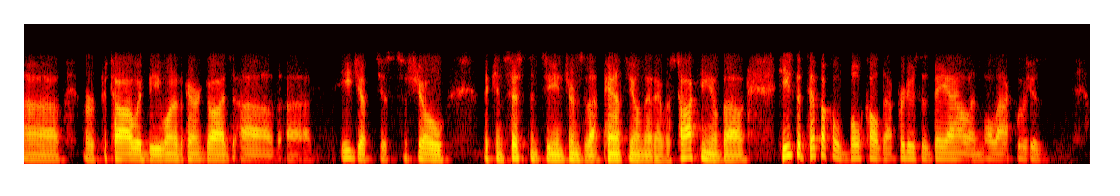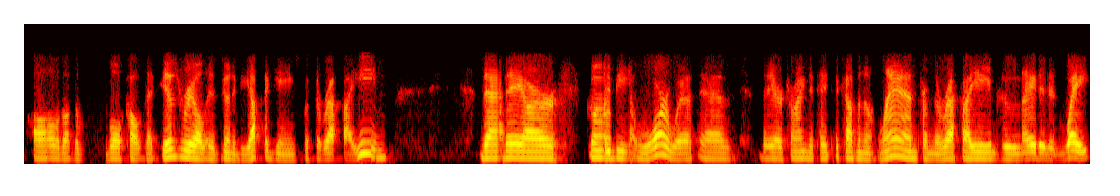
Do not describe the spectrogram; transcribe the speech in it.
uh, or Ptah would be one of the parent gods of uh, Egypt, just to show the consistency in terms of that pantheon that I was talking about. He's the typical bull cult that produces Baal and Moloch, which is all about the bull cult that Israel is going to be up against with the Rephaim, that they are going to be at war with as they are trying to take the covenant land from the Rephaim who laid it in wait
